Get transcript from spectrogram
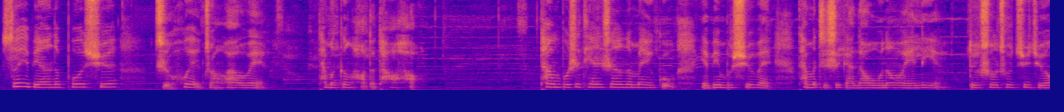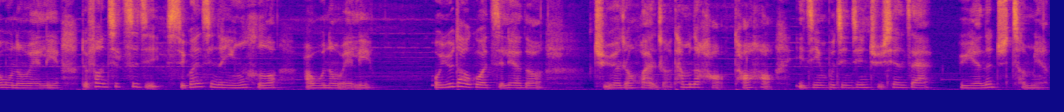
所以别人的剥削只会转化为他们更好的讨好。他们不是天生的媚骨，也并不虚伪，他们只是感到无能为力。对说出拒绝无能为力，对放弃自己习惯性的迎合而无能为力。我遇到过激烈的取悦症患者，他们的好讨好已经不仅仅局限在语言的层面，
